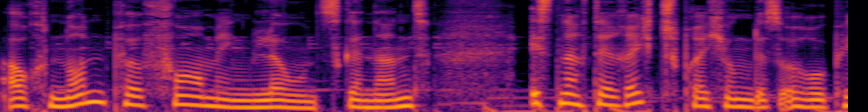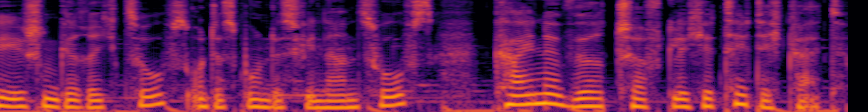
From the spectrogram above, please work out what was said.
auch Non-Performing Loans genannt, ist nach der Rechtsprechung des Europäischen Gerichtshofs und des Bundesfinanzhofs keine wirtschaftliche Tätigkeit.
